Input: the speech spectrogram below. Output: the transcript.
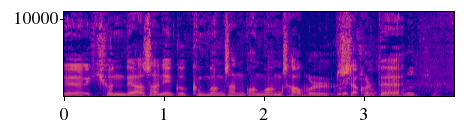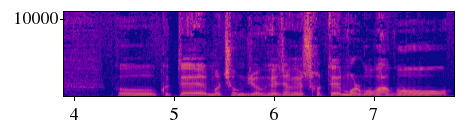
예, 현대아산이 그 금강산 관광 사업을 그렇죠, 시작할 때 그렇죠. 그 그때 뭐 정주영 회장이 소떼 몰고 가고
